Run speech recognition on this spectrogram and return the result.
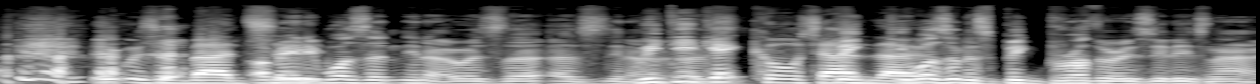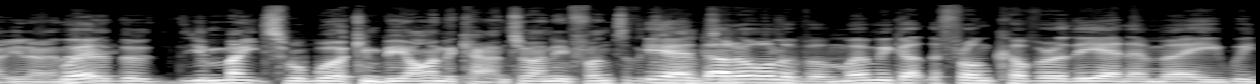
it was a mad I mean, it wasn't, you know, as uh, as you know. We did get caught out, big- though. It wasn't as big brother as it is now. You know, the, the, your mates were working behind the counter and in front of the Yeah, counter. not all of them. When we got the front cover of the NME, we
